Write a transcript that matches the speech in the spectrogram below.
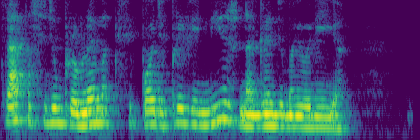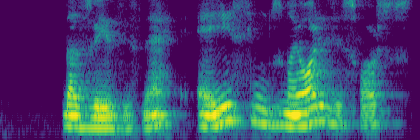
Trata-se de um problema que se pode prevenir na grande maioria das vezes, né? É esse um dos maiores esforços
